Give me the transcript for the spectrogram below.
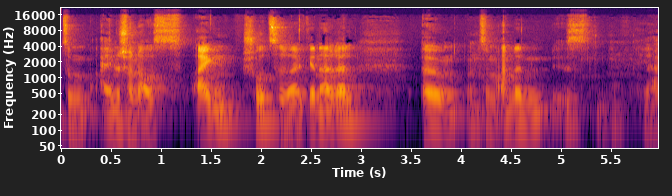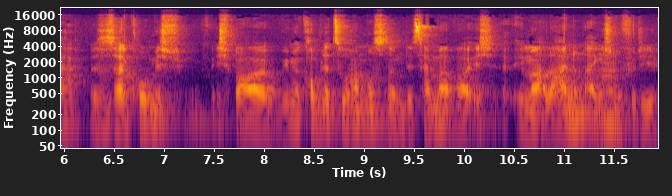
Zum einen schon aus Eigenschutz oder generell. Ähm, und zum anderen ist, ja, es ist halt komisch. Ich war, wie wir komplett zu haben mussten, im Dezember war ich immer allein und eigentlich nur für die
